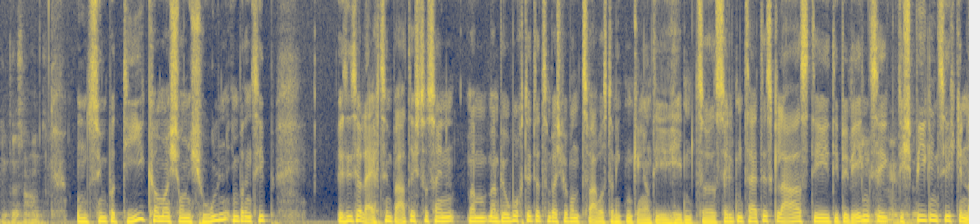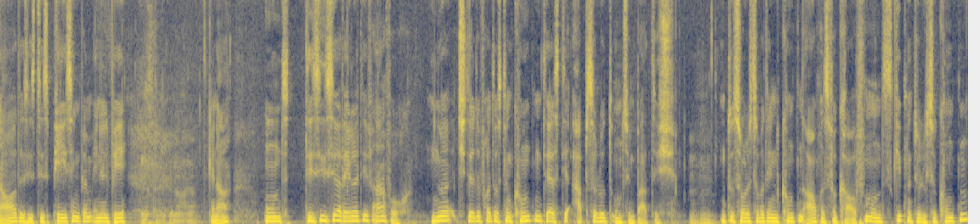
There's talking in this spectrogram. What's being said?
interessant. Und Sympathie kann man schon schulen im Prinzip. Es ist ja leicht sympathisch zu sein. Man, man beobachtet ja zum Beispiel, wenn zwei was trinken gehen, die heben zur selben Zeit das Glas, die, die bewegen sich, die spiegeln sich, genau, das ist das Pacing beim NLP. Ist genau, ja. Genau. Und das ist ja relativ einfach. Nur stell dir vor, du hast einen Kunden, der ist dir absolut unsympathisch. Und du sollst aber den Kunden auch was verkaufen. Und es gibt natürlich so Kunden,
